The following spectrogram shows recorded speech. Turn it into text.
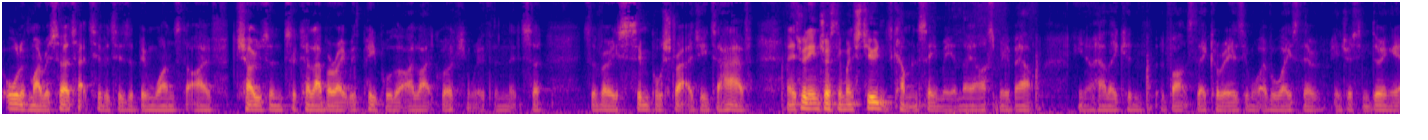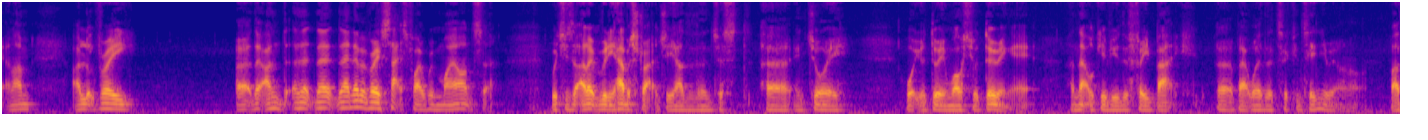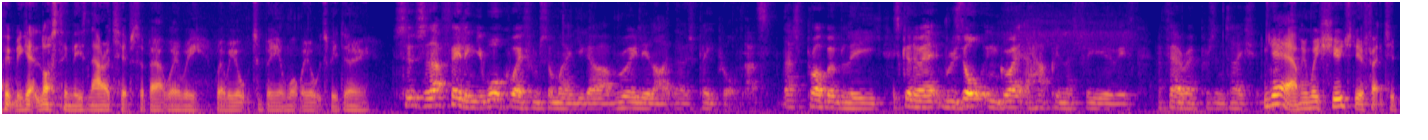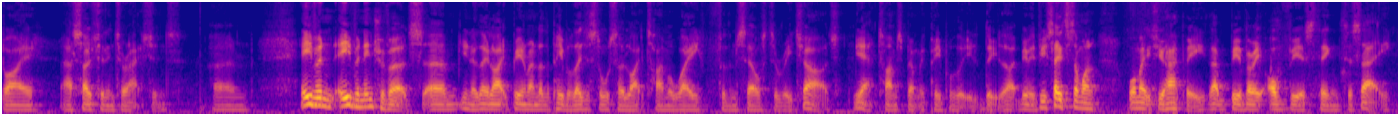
all of my research activities have been ones that I've chosen to collaborate with people that I like working with, and it's a it's a very simple strategy to have. And it's really interesting when students come and see me and they ask me about you know how they can advance their careers in whatever ways they're interested in doing it, and I'm I look very uh, they're, they're, never very satisfied with my answer, which is I don't really have a strategy other than just uh, enjoy what you're doing whilst you're doing it, and that will give you the feedback uh, about whether to continue it or not. But I think we get lost in these narratives about where we where we ought to be and what we ought to be doing. So, so that feeling, you walk away from somewhere and you go, I really like those people. That's that's probably it's going to result in greater happiness for you if a fair representation. Yeah, I mean we're hugely affected by our social interactions. Um, even even introverts, um, you know, they like being around other people. They just also like time away for themselves to recharge. Yeah, time spent with people that you, that you like. If you say to someone, "What makes you happy?" that would be a very obvious thing to say,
